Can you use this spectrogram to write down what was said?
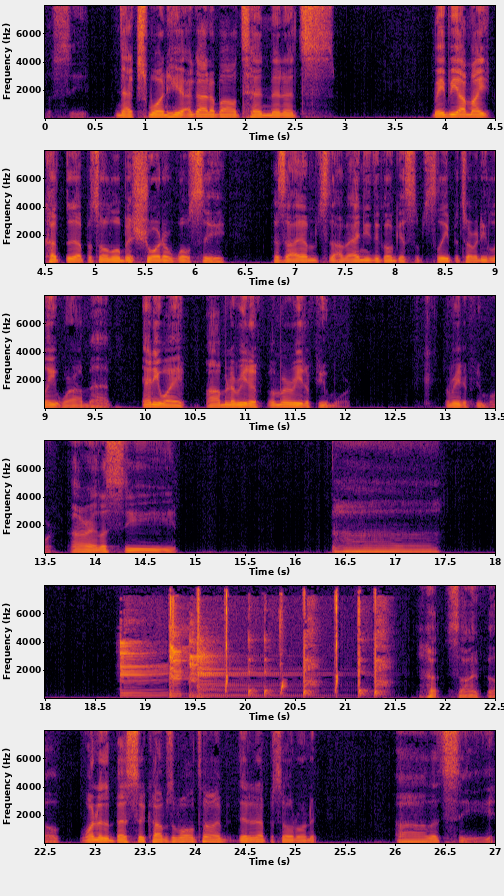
let's see. Next one here. I got about 10 minutes. Maybe I might cut the episode a little bit shorter. We'll see. Because I am, I need to go get some sleep. It's already late where I'm at. Anyway, I'm gonna read a, I'm gonna read a few more. I'll read a few more. All right, let's see. Uh, Seinfeld, one of the best sitcoms of all time. Did an episode on it. Uh, let's see.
